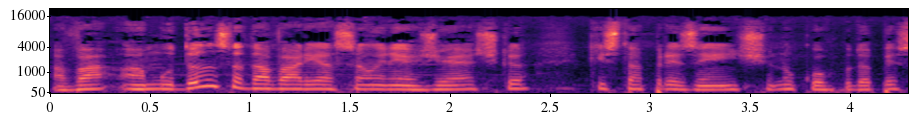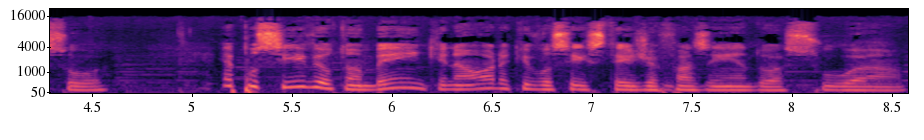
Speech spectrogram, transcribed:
a, a mudança da variação energética que está presente no corpo da pessoa. É possível também que na hora que você esteja fazendo a sua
